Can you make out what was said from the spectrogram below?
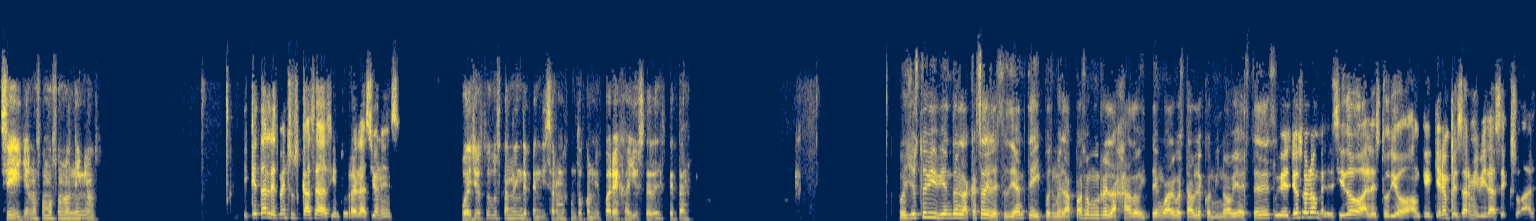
Sí, ya no somos unos niños. ¿Y qué tal les ven sus casas y en sus relaciones? Pues yo estoy buscando independizarme junto con mi pareja. ¿Y ustedes qué tal? Pues yo estoy viviendo en la casa del estudiante y pues me la paso muy relajado y tengo algo estable con mi novia. ¿Ustedes? Pues yo solo me decido al estudio, aunque quiero empezar mi vida sexual.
